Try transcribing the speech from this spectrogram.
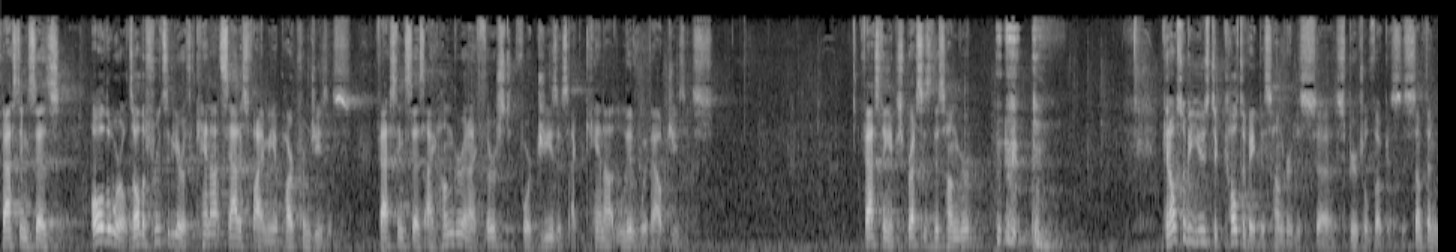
Fasting says, all the worlds, all the fruits of the earth cannot satisfy me apart from Jesus. Fasting says, I hunger and I thirst for Jesus. I cannot live without Jesus. Fasting expresses this hunger can also be used to cultivate this hunger, this uh, spiritual focus. This is something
